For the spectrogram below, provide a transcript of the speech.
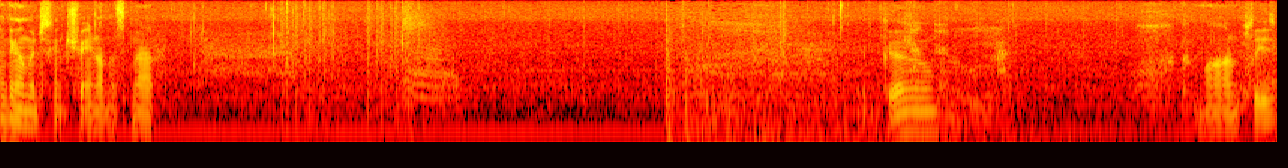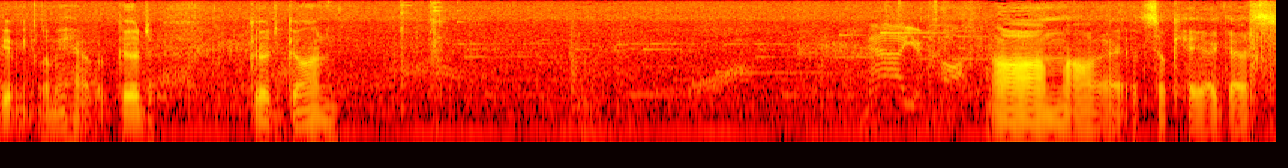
I think I'm just gonna train on this map. There we go. Come on, please get me. Let me have a good, good gun. Now you're. Um, alright, it's okay, I guess.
